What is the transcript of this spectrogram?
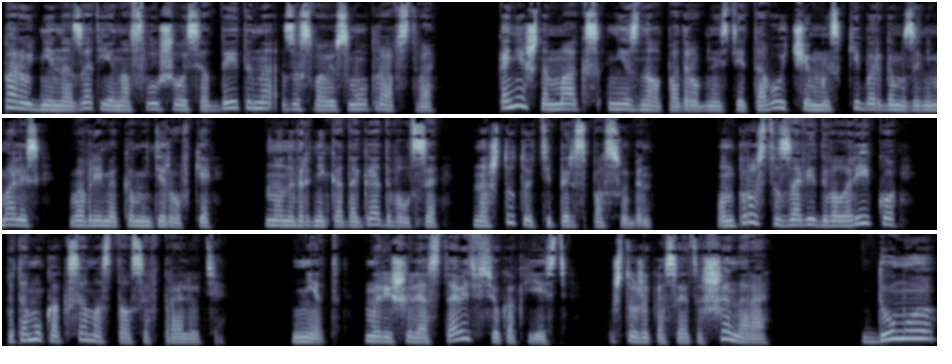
Пару дней назад я наслушалась от Дейтона за свое самоуправство. Конечно, Макс не знал подробностей того, чем мы с киборгом занимались во время командировки, но наверняка догадывался, на что тот теперь способен. Он просто завидовал Рико, потому как сам остался в пролете. Нет, мы решили оставить все как есть. Что же касается Шеннера, думаю,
